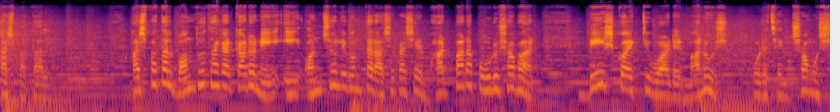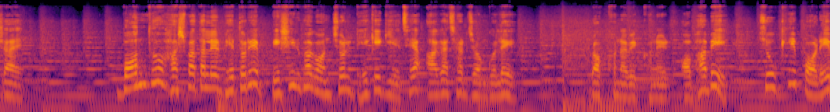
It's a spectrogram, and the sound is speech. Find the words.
হাসপাতাল। হাসপাতাল বন্ধ থাকার কারণে এই অঞ্চল এবং তার আশেপাশের ভাটপাড়া পৌরসভার বেশ কয়েকটি ওয়ার্ডের মানুষ পড়েছেন সমস্যায়। বন্ধ হাসপাতালের ভেতরে বেশিরভাগ অঞ্চল ঢেকে গিয়েছে আগাছার জঙ্গলে। রক্ষণাবেক্ষণের অভাবে চোখে পড়ে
